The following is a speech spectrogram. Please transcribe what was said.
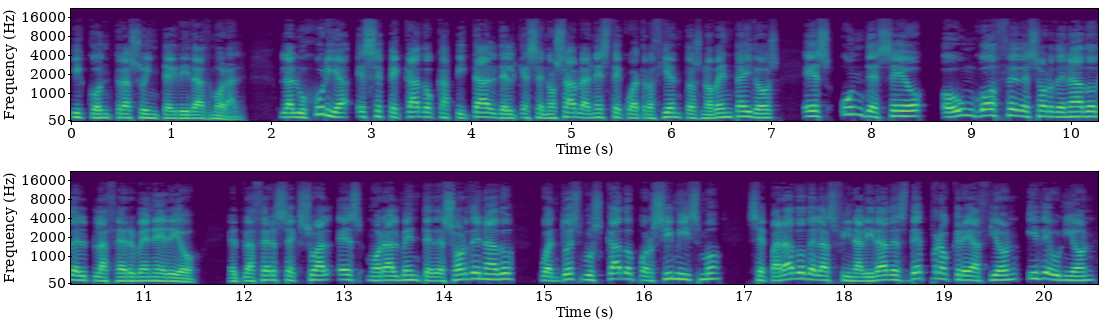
y contra su integridad moral. La lujuria, ese pecado capital del que se nos habla en este 492, es un deseo o un goce desordenado del placer venéreo. El placer sexual es moralmente desordenado cuando es buscado por sí mismo, separado de las finalidades de procreación y de unión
